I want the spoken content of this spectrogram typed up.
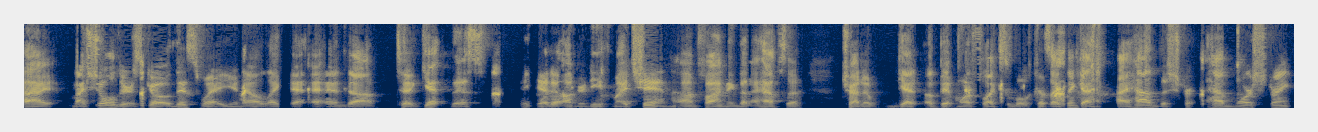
I my shoulders go this way, you know, like and uh, to get this get it underneath my chin, I'm finding that I have to try to get a bit more flexible because I think I, I have the have more strength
